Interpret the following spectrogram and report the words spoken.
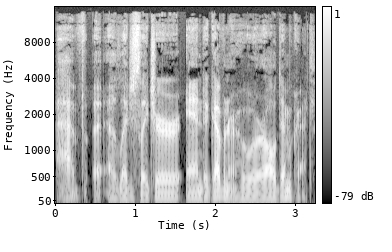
have a legislature and a governor who are all Democrats?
